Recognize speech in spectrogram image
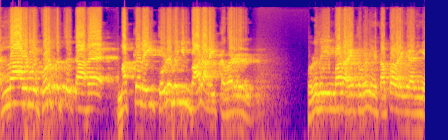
அல்லாவுடைய பொருத்தத்திற்காக மக்களை தொழுகையின்பால் அழைத்தவர். தொழுகையின்பால் அழைத்தவர் நீங்க தப்பா விளங்கிறாதீங்க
